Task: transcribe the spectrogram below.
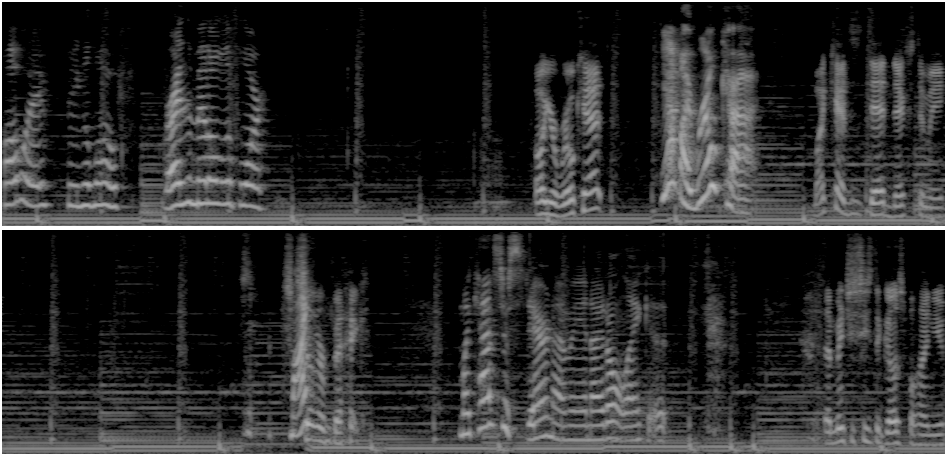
hallway, being a loaf, right in the middle of the floor. Oh, your real cat? Yeah, my real cat. My cat's dead next to me. She's My- on her back. My cat's just staring at me, and I don't like it. That means she sees the ghost behind you.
